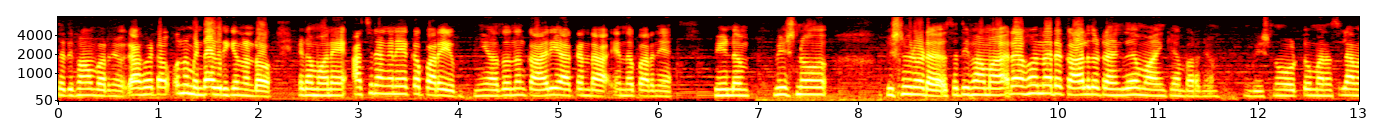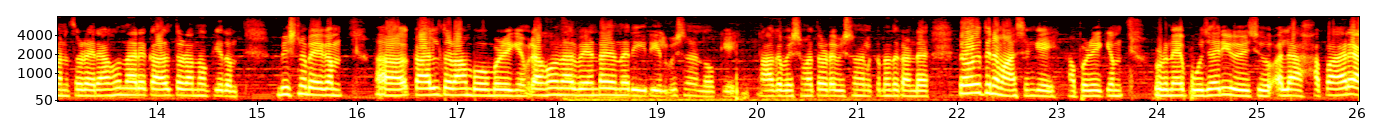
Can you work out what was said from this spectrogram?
സതിഭാമൻ പറഞ്ഞു രാഘവേട്ട ഒന്നും മിണ്ടാതിരിക്കുന്നുണ്ടോ? എടാ മോനെ അച്ഛൻ അങ്ങനെയൊക്കെ പറയും. നീ അതൊന്നും കാര്യമാക്കണ്ട എന്ന് പറഞ്ഞ് വീണ്ടും വിഷ്ണു വിഷ്ണുവിനോട് സതിഭാമ രാഘവൻ കാലു കാൽ തൊട്ട് അനുഗ്രഹം വാങ്ങിക്കാൻ പറഞ്ഞു. വിഷ്ണു ഒട്ടും മനസ്സിലാ മനസ്സോടെ. രാഹുനാരെ കാൽ തൊടാൻ നോക്കിയതും വിഷ്ണു വേഗം കാൽ തൊടാൻ പോകുമ്പോഴേക്കും രാഹുനാർ വേണ്ട എന്ന രീതിയിൽ വിഷ്ണുവിനെ നോക്കി. ആകെ വിഷമത്തോടെ വിഷ്ണു നിൽക്കുന്നത് കണ്ട് രോഹിത്തിനും ആശങ്കയായി. അപ്പോഴേക്കും ഉടനെ പൂജാരി ചോദിച്ചു അല്ല അപ്പൊ ആരാ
